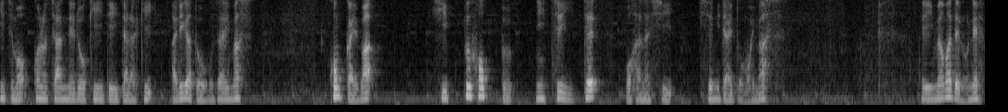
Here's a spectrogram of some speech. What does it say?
いつもこのチャンネルを聞いていただきありがとうございます。今回はヒップホップについてお話ししてみたいと思います。で今までのね、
